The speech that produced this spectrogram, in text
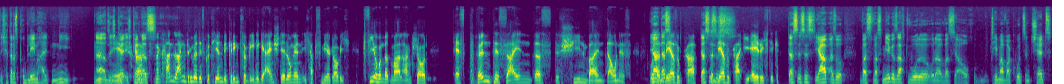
Ich hatte, das Problem halt nie. Ne? Also ich, Nee, ich kenne das. Man kann lange drüber diskutieren, wir kriegen zu wenige Einstellungen. Ich habe es mir, glaube ich, 400 Mal angeschaut. Es könnte sein, dass das Schienbein down ist. Und Ja, dann wäre sogar, das dann es- sogar EA richtig. Das ist es, ja, also was, was mir gesagt wurde oder was ja auch Thema war kurz im Chat,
